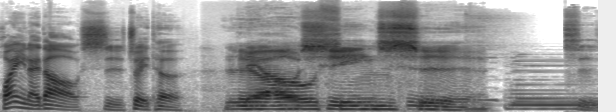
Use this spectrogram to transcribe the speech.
欢迎来到史最特聊心事，史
